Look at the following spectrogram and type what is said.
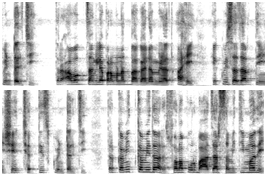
क्विंटलची. तर आवक चांगल्या प्रमाणात बघायला मिळत आहे. एकवीस हजार तीनशे छत्तीस क्विंटलची. तर कमीत कमी दर सोलापूर बाजार समितीमध्ये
